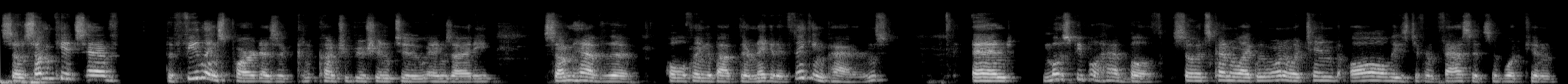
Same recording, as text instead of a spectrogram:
So some kids have the feelings part as a con- contribution to anxiety. Some have the whole thing about their negative thinking patterns. And most people have both. So it's kind of like we want to attend all these different facets of what can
